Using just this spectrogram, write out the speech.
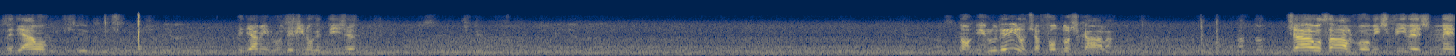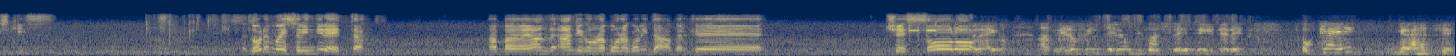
Vediamo. Vediamo il routerino che dice. No, il routerino c'ha fondo scala. Ciao Salvo, mi scrive Smeskis. Dovremmo essere in diretta. Anche con una buona qualità perché c'è solo. Prego, almeno finché non vi faccia ridere. Ok? Grazie.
